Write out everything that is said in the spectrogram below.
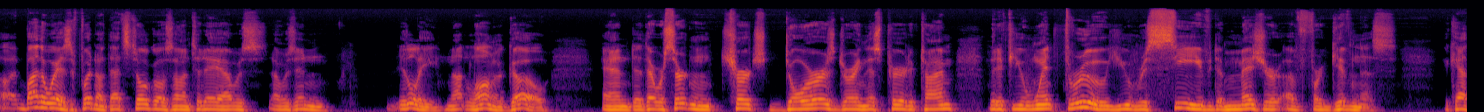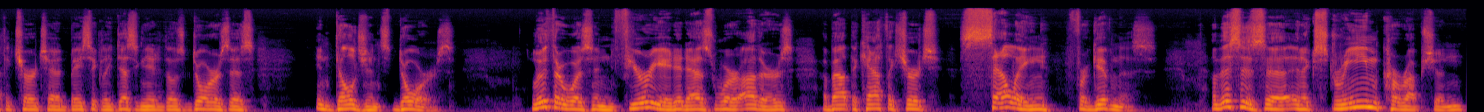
Uh, by the way, as a footnote, that still goes on today. I was I was in Italy not long ago, and uh, there were certain church doors during this period of time that if you went through, you received a measure of forgiveness. The Catholic Church had basically designated those doors as indulgence doors. Luther was infuriated, as were others, about the Catholic Church selling forgiveness. This is uh, an extreme corruption,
